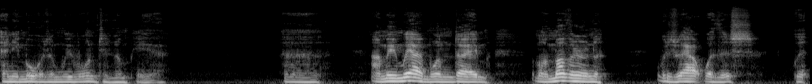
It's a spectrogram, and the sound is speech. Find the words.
any more than we wanted them here. Uh, I mean, we had one day, my mother and was out with us, with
